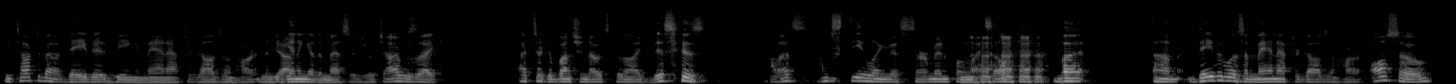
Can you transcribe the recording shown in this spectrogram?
He talked about David being a man after God's own heart in the Yeah. beginning of the message, which I was like, I took a bunch of notes because I'm like, this is, oh, that's I'm stealing this sermon for myself. but um, David was a man after God's own heart. Also,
